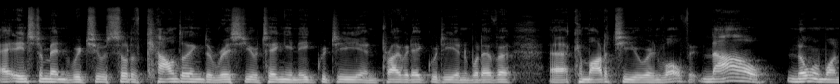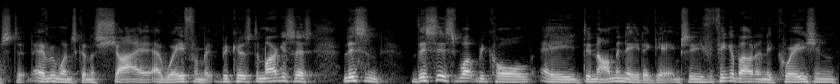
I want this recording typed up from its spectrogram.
instrument which was sort of countering the risk you're taking in equity and private equity and whatever uh, commodity you were involved with. Now, no one wants it. Everyone's going to shy away from it because the market says, listen, this is what we call a denominator game. So if you think about an equation,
